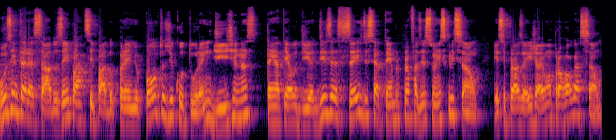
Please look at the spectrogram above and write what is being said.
Os interessados em participar do prêmio Pontos de Cultura Indígenas têm até o dia 16 de setembro para fazer sua inscrição. Esse prazo aí já é uma prorrogação.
